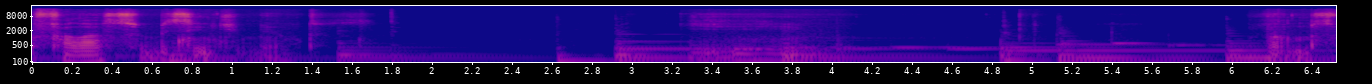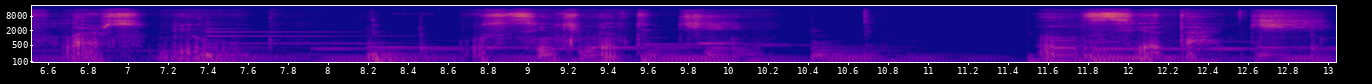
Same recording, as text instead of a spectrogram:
falar sobre sentimentos. E vamos falar sobre o, o sentimento de ansiedade.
